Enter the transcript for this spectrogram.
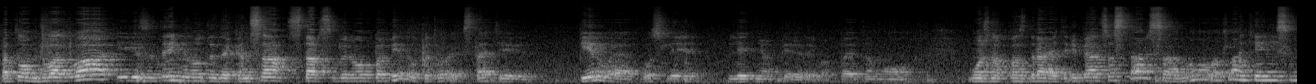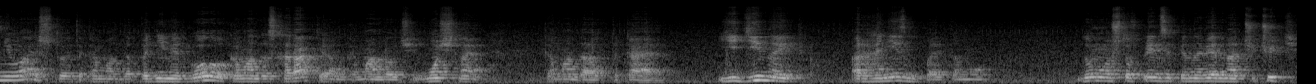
Потом 2-2 и за 3 минуты до конца Старс вырвал победу, которая, кстати, первая после летнего перерыва. Поэтому можно поздравить ребят со Старса, но в Атланте я не сомневаюсь, что эта команда поднимет голову, команда с характером, команда очень мощная, команда такая единый организм, поэтому думаю, что в принципе, наверное, чуть-чуть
